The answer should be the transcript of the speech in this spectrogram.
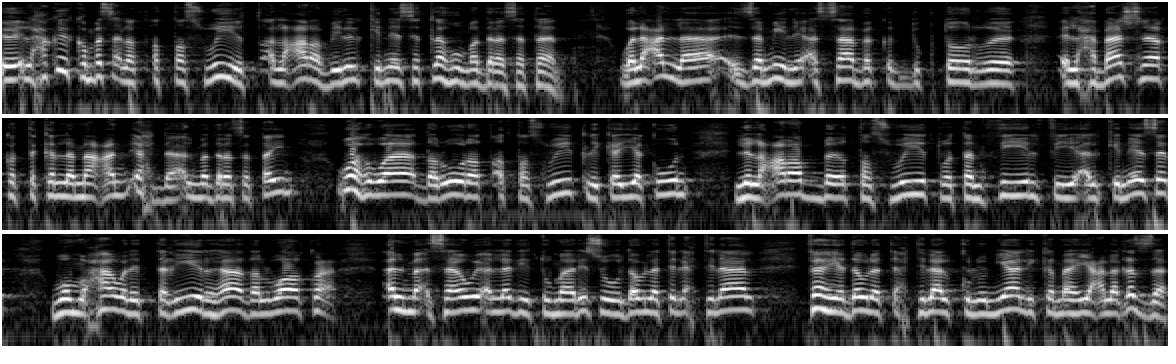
الحقيقة مسألة التصويت العربي للكنيسة له مدرستان ولعل زميلي السابق الدكتور الحباشنة قد تكلم عن إحدى المدرستين وهو ضرورة التصويت لكي يكون للعرب تصويت وتمثيل في الكنيست ومحاولة تغيير هذا الواقع المأساوي الذي تمارسه دولة الاحتلال. فهي دولة احتلال كولونيالي كما هي على غزة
